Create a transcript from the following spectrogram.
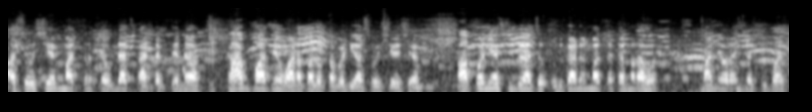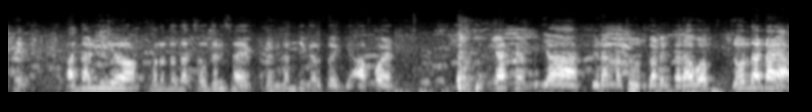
असोसिएशन मात्र तेवढ्याच काटकतेनं काम पाहते वाडा तालुका कबड्डी असोसिएशन आपण या शिबिराचं उद्घाटन मात्र करणार आहोत. मान्यवरांच्या शुभास्ते. आदरणीय मनोजदादा चौधरी साहेब यांना विनंती करतोय की आपण या या क्रीडांगणाचं उद्घाटन करावं. जोरदार टाळ्या.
